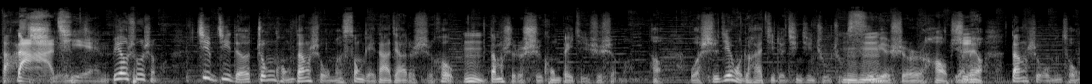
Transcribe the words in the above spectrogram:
大钱，大钱，不要说什么，记不记得中红当时我们送给大家的时候，嗯，当时的时空背景是什么？好，我时间我都还记得清清楚楚，四月十二号有没有？当时我们从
